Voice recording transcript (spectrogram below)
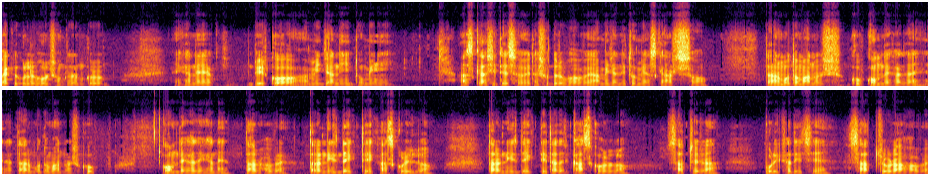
বাক্যগুলোর ভুল সংশোধন করুন। এখানে দুয়ের ক, আমি জানি, তুমি আজকে আসিতেছ, এটা শুদ্ধভাবে আমি জানি তুমি আজকে আসছো। তার মতো মানুষ খুব কম দেখা যায়। তার মতো মানুষ খুব কম দেখা যায় এখানে। তার হবে, তারা নিজ দেখতে কাজ করিল। তারা নিজ দেখতে তাদের কাজ করল। ছাত্রেরা পরীক্ষা দিচ্ছে, ছাত্ররা হবে,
